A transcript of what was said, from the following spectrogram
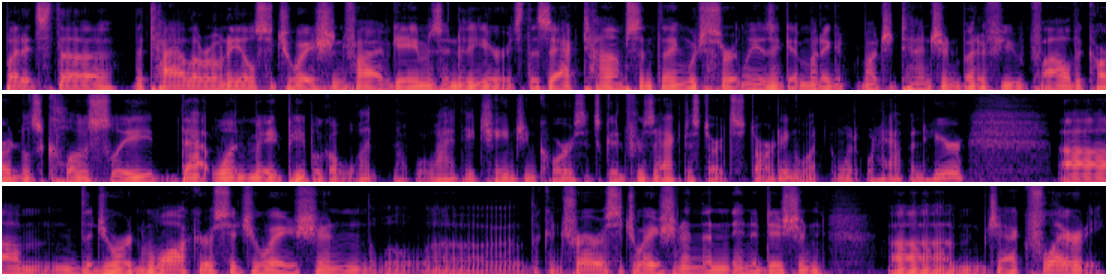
but it's the the Tyler O'Neill situation five games into the year. It's the Zack Thompson thing, which certainly isn't getting much, attention. But if you follow the Cardinals closely, that one made people go, "What? Why are they changing course? It's good for Zach to start starting. What what what happened here?" Um, the Jordan Walker situation, the uh, the Contreras situation, and then in addition, um, Jack Flaherty.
